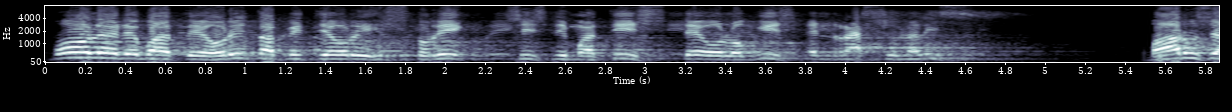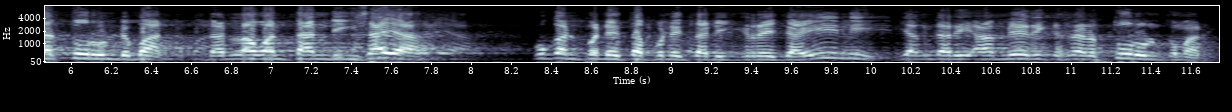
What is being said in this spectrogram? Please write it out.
Boleh debat teori tapi teori historik, sistematis, teologis, dan rasionalis. Baru saya turun debat dan lawan tanding saya bukan pendeta-pendeta di gereja ini yang dari Amerika sana turun kemari.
